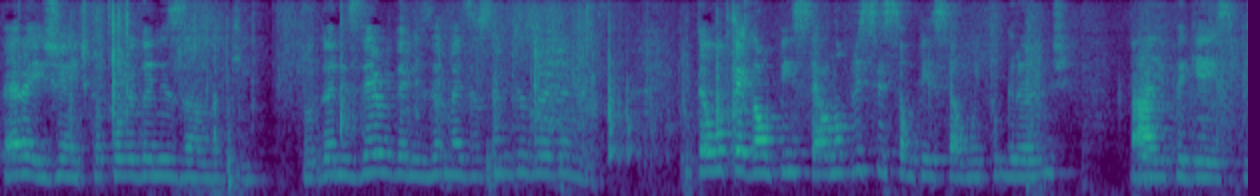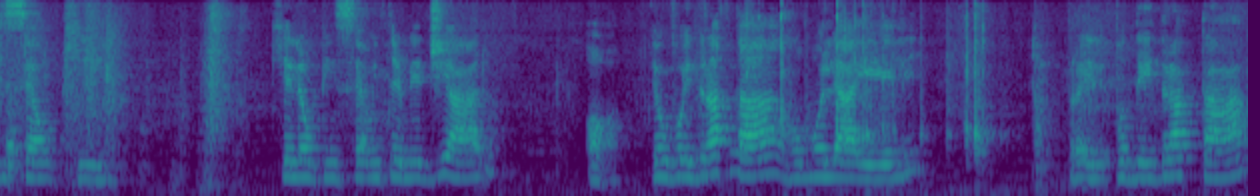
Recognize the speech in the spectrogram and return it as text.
Pera aí, gente, que eu tô organizando aqui. Organizei, organizei, mas eu sempre desorganizo. Então, eu vou pegar um pincel, não precisa ser um pincel muito grande, tá? Eu peguei esse pincel aqui, que ele é um pincel intermediário. Ó, eu vou hidratar, vou molhar ele, para ele poder hidratar.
